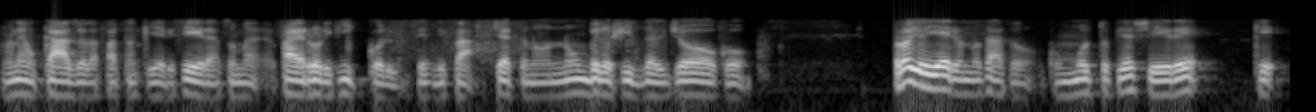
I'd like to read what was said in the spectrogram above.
non è un caso, l'ha fatto anche ieri sera, insomma fa errori piccoli se li fa, certo non, non velocizza il gioco, però io ieri ho notato con molto piacere che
